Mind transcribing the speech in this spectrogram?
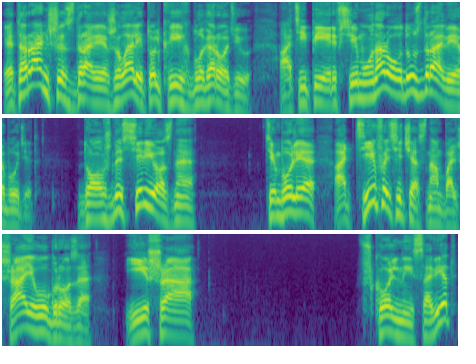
Это раньше здравия желали только их благородию, а теперь всему народу здравия будет. Должность серьезная. Тем более от тифа сейчас нам большая угроза. Иша!» В школьный совет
